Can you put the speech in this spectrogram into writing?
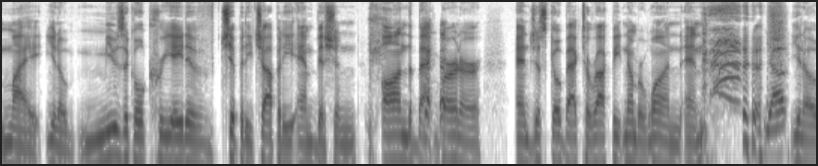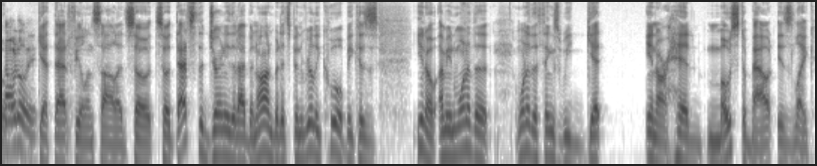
my you know musical creative chippity choppity ambition on the back burner and just go back to rock beat number one and Yep, you know totally. get that feeling solid so so that's the journey that i've been on but it's been really cool because you know i mean one of the one of the things we get in our head most about is like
